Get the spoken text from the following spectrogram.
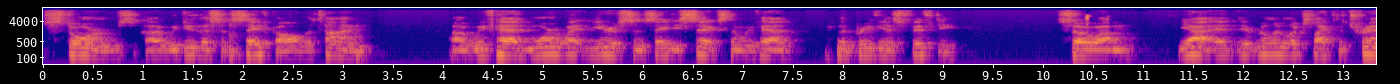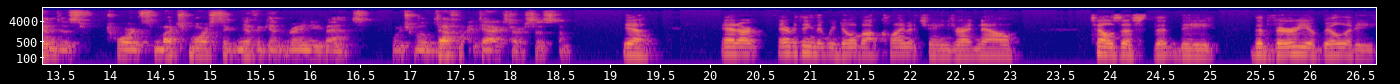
storms uh, we do this at SAFCA all the time uh, we've had more wet years since 86 than we've had in the previous 50 so um, yeah, it, it really looks like the trend is towards much more significant rain events, which will definitely tax our system. Yeah. And our everything that we know about climate change right now tells us that the the variability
